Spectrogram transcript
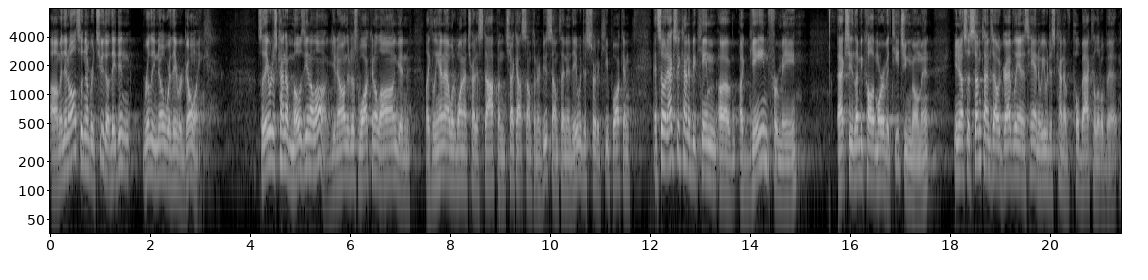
um, and then also number two, though, they didn't really know where they were going. So they were just kind of moseying along, you know, and they're just walking along. And like Leanna would want to try to stop and check out something or do something, and they would just sort of keep walking. And so it actually kind of became a, a game for me. Actually, let me call it more of a teaching moment. You know, so sometimes I would grab Leanna's hand and we would just kind of pull back a little bit.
